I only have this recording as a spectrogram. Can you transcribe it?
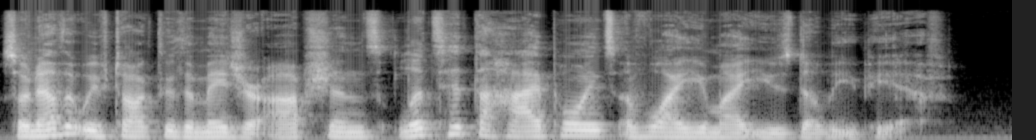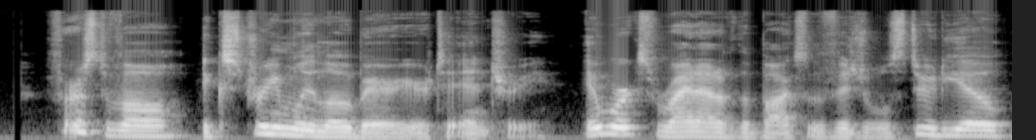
So now that we've talked through the major options, let's hit the high points of why you might use WPF. First of all, extremely low barrier to entry. It works right out of the box with Visual Studio.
